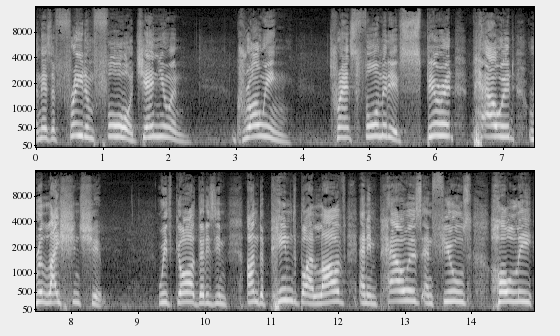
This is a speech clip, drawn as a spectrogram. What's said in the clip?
And there's a freedom for genuine, growing, transformative, spirit powered relationship with God that is underpinned by love and empowers and fuels holy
